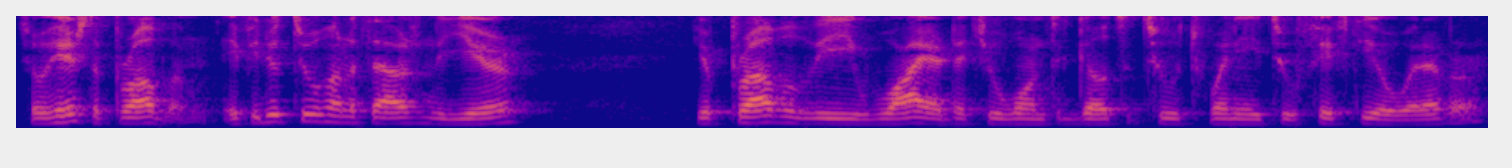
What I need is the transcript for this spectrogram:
So here's the problem. If you do 200,000 a year, you're probably wired that you want to go to 220, 250 or whatever.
